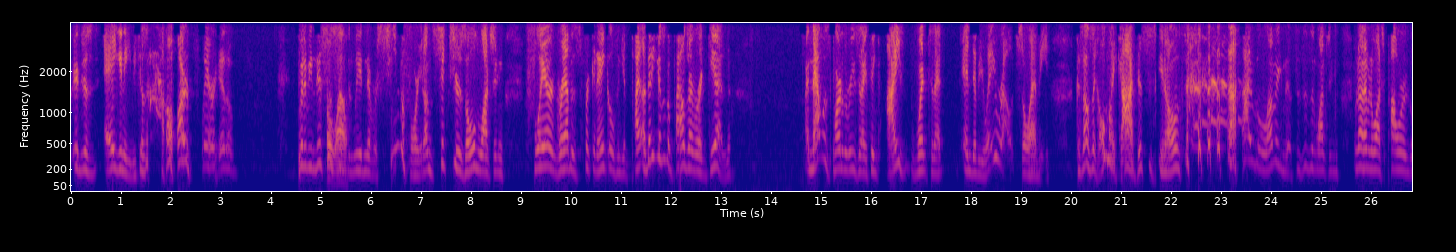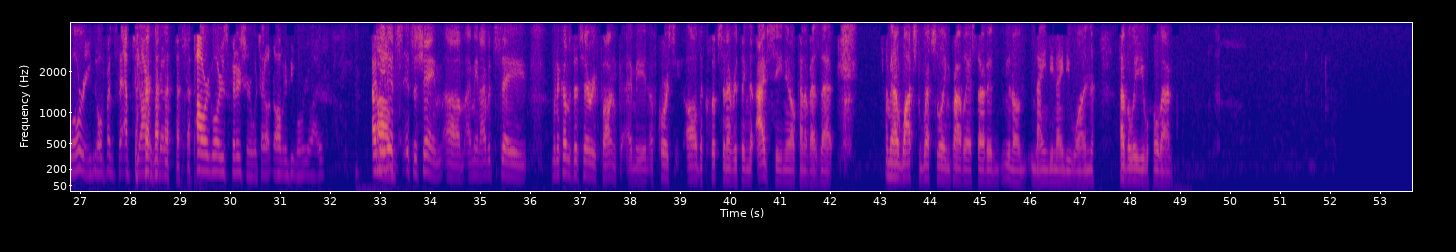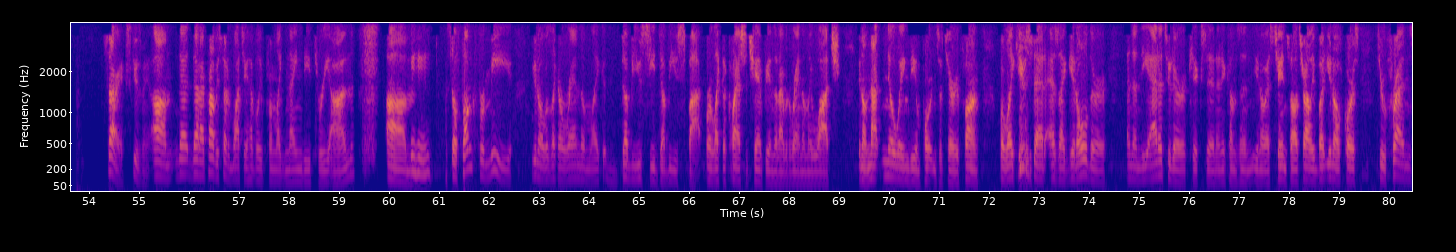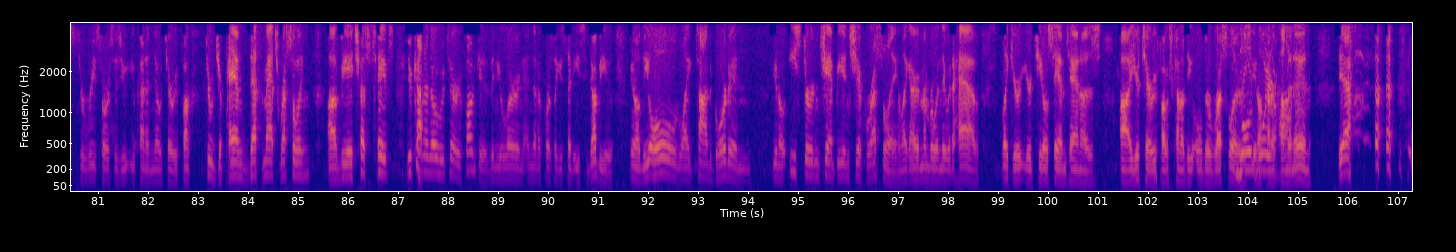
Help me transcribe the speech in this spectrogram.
in just agony because of how hard Flair hit him. But I mean, this oh, is Oh, wow. something we had never seen before. You know, I'm six years old watching Flair grab his freaking ankles and get pile. And then he gives him the pile driver again. And that was part of the reason I think I went to that NWA route so heavy because I was like, oh my god, this is you know, I'm loving this. This isn't watching. I'm not having to watch Power and Glory. No offense to FTR, who does Power and Glory's finisher, which I don't know how many people realize. I mean, Um, it's it's a shame. Um, I mean, I would say when it comes to Terry Funk, I mean, of course, all the clips and everything that I've seen, you know, kind of as that. I mean, I watched wrestling probably. I started, you know, ninety ninety one, heavily. Hold on. Sorry, excuse me. Um, that that I probably started watching heavily from like '93 on. Um, mhm. so funk for me, you know, it was like a random like WCW spot or like a Clash of Champion that I would randomly watch. You know, not knowing the importance of Terry Funk, but like you said, as I get older, and then the Attitude Era kicks in, and he comes in, you know, as Chainsaw Charlie. But you know, of course, through friends, through resources, you you kind of know Terry Funk through Japan Deathmatch Wrestling, uh, VHS tapes. You kind of know who Terry Funk is, and you learn. And then, of course, like you said, ECW. You know, the old like Todd Gordon, you know, Eastern Championship Wrestling. Like I remember when they would have like your your Tito Santana's, uh, your Terry Funk's kind of the older wrestlers, Road you know, kind of coming in. Yeah.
